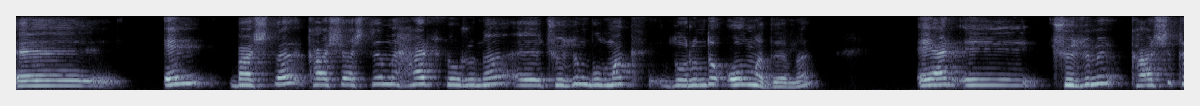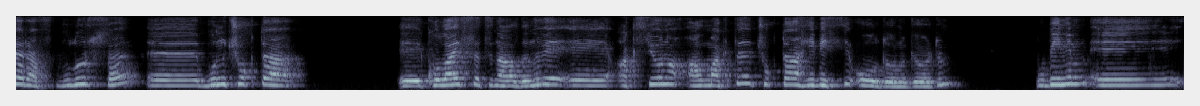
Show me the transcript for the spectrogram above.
Eee, en başta karşılaştığım her soruna, eee, çözüm bulmak zorunda olmadığımı, eğer, eee, çözümü karşı taraf bulursa, eee, bunu çok daha, eee, kolay satın aldığını ve, eee, aksiyon almakta çok daha hevesli olduğunu gördüm. Bu benim, eee,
